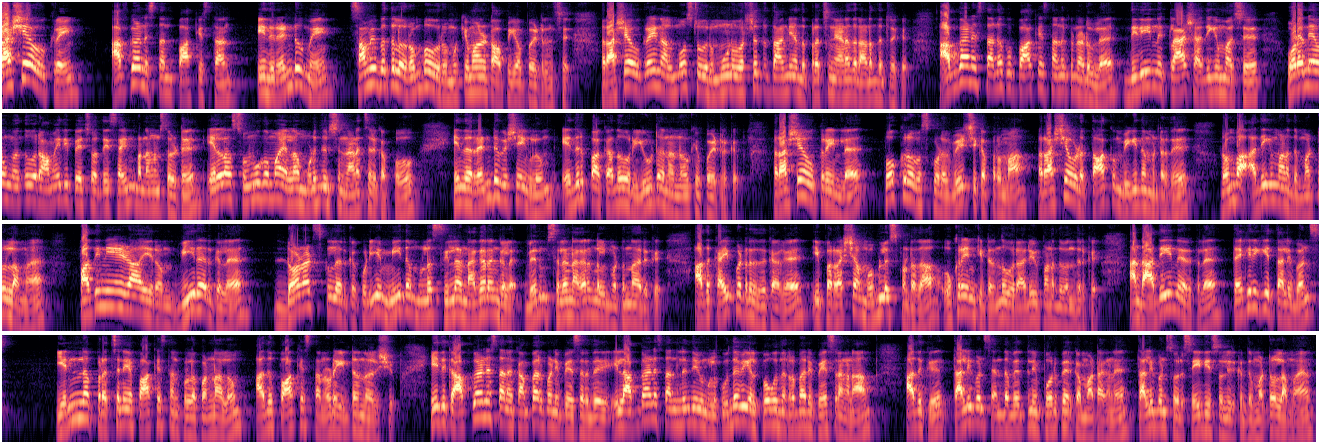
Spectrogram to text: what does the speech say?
Russia Ukraine Afghanistan Pakistan இது ரெண்டுமே சமீபத்தில் ரொம்ப ஒரு முக்கியமான டாப்பிக்காக போயிட்டு இருந்துச்சு ரஷ்யா உக்ரைன் ஆல்மோஸ்ட் ஒரு மூணு வருஷத்தை தாண்டி அந்த பிரச்சனையானது நடந்துட்டு இருக்கு ஆப்கானிஸ்தானுக்கும் பாகிஸ்தானுக்கும் நடுவில் திடீர்னு கிளாஷ் அதிகமாச்சு. உடனே அவங்க வந்து ஒரு அமைதி பேச்சுவார்த்தை சைன் பண்ணாங்கன்னு சொல்லிட்டு எல்லாம் சுமூகமாக எல்லாம் முடிஞ்சிருச்சுன்னு நினச்சிருக்கப்போ இந்த ரெண்டு விஷயங்களும் எதிர்பார்க்காத ஒரு யூட்டர்னை நோக்கி போயிட்டு இருக்கு ரஷ்யா உக்ரைனில் போக்ரோவஸ்கோட வீழ்ச்சிக்கு அப்புறமா ரஷ்யாவோட தாக்கும் விகிதம்ன்றது ரொம்ப அதிகமானது மட்டும் இல்லாமல் பதினேழாயிரம் வீரர்களை டொனட்ஸ்கில் இருக்கக்கூடிய மீதமுள்ள சில நகரங்களை வெறும் சில நகரங்கள் மட்டும்தான் இருக்குது அதை கைப்பற்றுறதுக்காக இப்போ ரஷ்யா மொபிலைஸ் பண்ணுறதா உக்ரைன் கிட்ட இருந்து ஒரு அறிவிப்பானது வந்திருக்கு. அந்த அதே நேரத்தில் தெஹ்ரிகி தாலிபன்ஸ் என்ன பிரச்சனையை பாகிஸ்தானுக்குள்ளே பண்ணாலும் அது பாகிஸ்தானோட இன்டர்னல் இஷ்யூ இதுக்கு ஆப்கானிஸ்தானை கம்பேர் பண்ணி பேசுறது இல்லை ஆப்கானிஸ்தான்லேருந்து இவங்களுக்கு உதவிகள் போகுதுன்ற மாதிரி பேசுகிறாங்கன்னா அதுக்கு தாலிபன்ஸ் எந்த விதத்துலையும் பொறுப்பேற்க மாட்டாங்கன்னு தாலிபன்ஸ் ஒரு செய்தியை சொல்லியிருக்கிறது மட்டும் இல்லாமல்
